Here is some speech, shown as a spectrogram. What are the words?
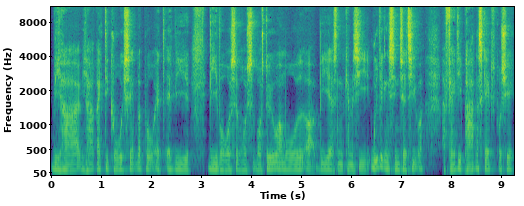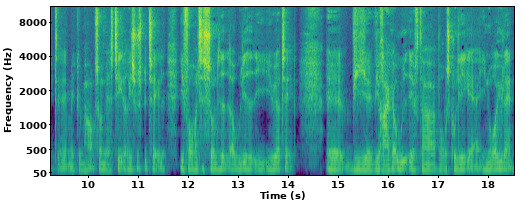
Vi har, vi har rigtig gode eksempler på, at, at vi, vi i vores, vores, vores døveområde, og vi er sådan, kan man sige, udviklingsinitiativer, har fat i et partnerskabsprojekt øh, med Københavns Universitet og Rigshospitalet i forhold til sundhed og ulighed i, i høretab. Øh, vi, øh, vi rækker ud efter vores kollegaer i Nordjylland,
